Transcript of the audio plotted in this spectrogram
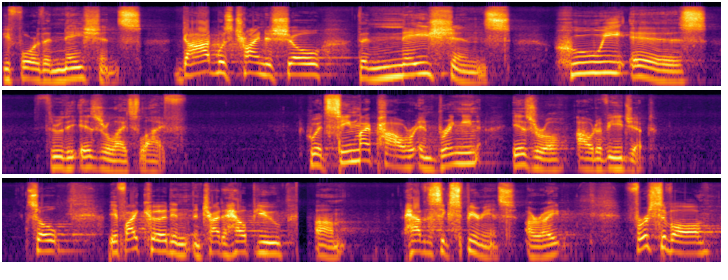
before the nations. God was trying to show the nations who He is through the Israelites' life, who had seen my power in bringing Israel out of Egypt. So, if I could and, and try to help you um, have this experience, all right? First of all,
